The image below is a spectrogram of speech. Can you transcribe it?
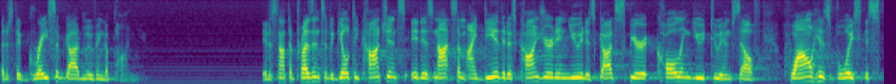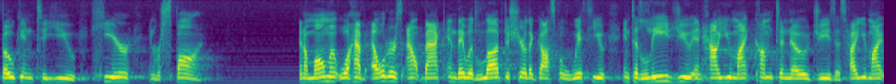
That is the grace of God moving upon you. It is not the presence of a guilty conscience. It is not some idea that is conjured in you. It is God's Spirit calling you to Himself. While His voice is spoken to you, hear and respond. In a moment, we'll have elders out back, and they would love to share the gospel with you and to lead you in how you might come to know Jesus, how you might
